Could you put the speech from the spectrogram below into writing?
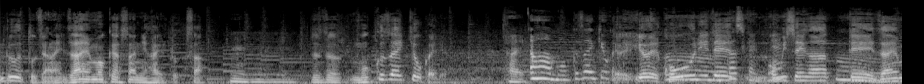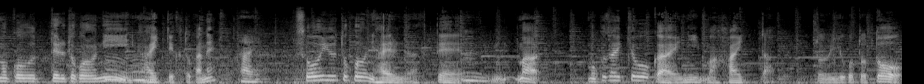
ルートじゃない？材木屋さんに入るとかさ、うんうんうん、木材協会だよはい、あ木材協会。いわゆる小売りでお店があって、材木を売ってるところに入っていくとかね、はい、そういうところに入るんじゃなくて、まあ、木材協会にまあ入ったということと、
